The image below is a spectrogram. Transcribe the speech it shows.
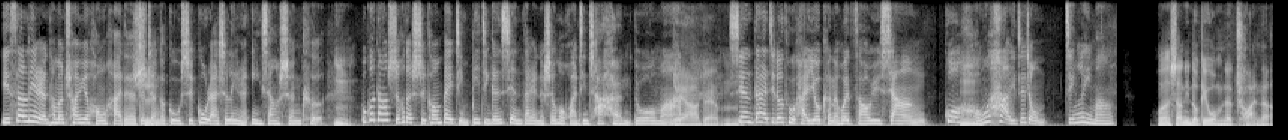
以色列人他们穿越红海的这整个故事固然是令人印象深刻，嗯，不过当时候的时空背景毕竟跟现代人的生活环境差很多嘛。对啊，对啊，嗯，现代基督徒还有可能会遭遇像过红海这种经历吗？我想上帝都给我们的船了，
